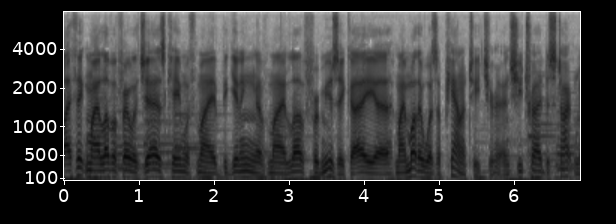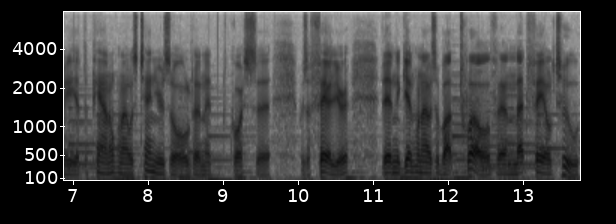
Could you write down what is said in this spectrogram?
Well, I think my love affair with jazz came with my beginning of my love for music. I, uh, my mother was a piano teacher, and she tried to start me at the piano when I was 10 years old, and it, of course, uh, was a failure. Then again when I was about 12, and that failed too.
